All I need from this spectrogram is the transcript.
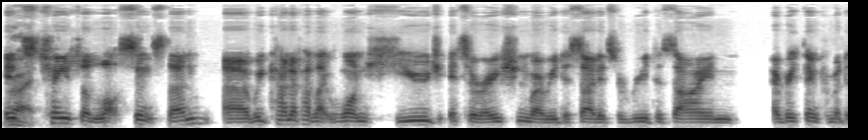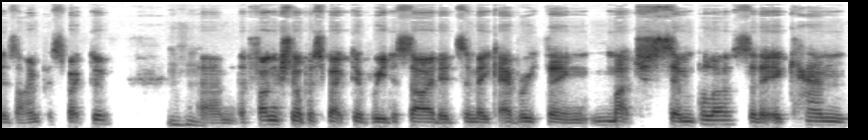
It's right. changed a lot since then. Uh, we kind of had like one huge iteration where we decided to redesign everything from a design perspective. Mm-hmm. Um, the functional perspective, we decided to make everything much simpler so that it can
